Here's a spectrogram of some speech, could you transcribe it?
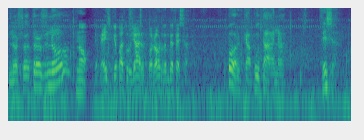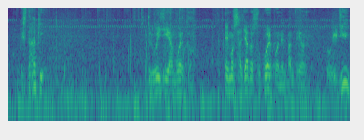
¿Nosotros no? No, Tenéis que patrullar por orden de César. Porca putana. César, está aquí. Luigi ha muerto. Hemos hallado su cuerpo en el panteón. ¿Luigi?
